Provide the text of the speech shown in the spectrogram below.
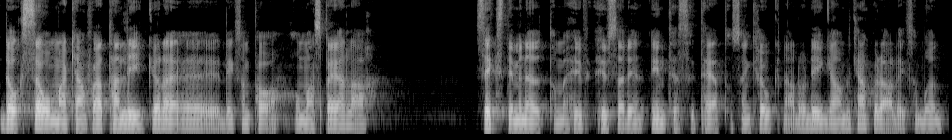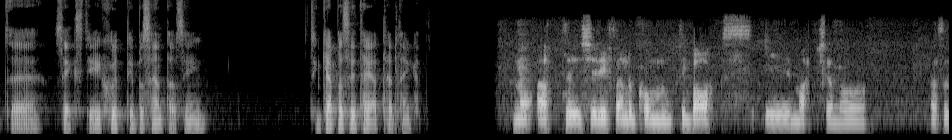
då såg man kanske att han ligger där eh, liksom på, om man spelar 60 minuter med hyfsad intensitet och sen kroknar, då ligger han väl kanske där liksom runt eh, 60-70% av sin, sin kapacitet helt enkelt. Men att eh, Sheriff ändå kom tillbaks i matchen och alltså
